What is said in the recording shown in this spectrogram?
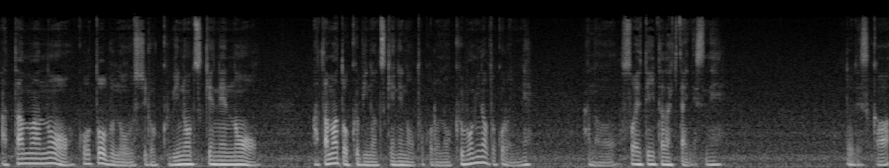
頭の後頭部の後ろ首の付け根の頭と首の付け根のところのくぼみのところにねあの添えていただきたいんですね。どうですか？わ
